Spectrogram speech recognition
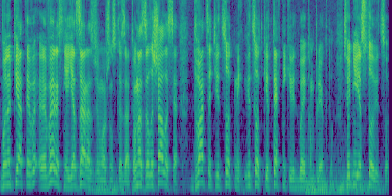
Бо на 5 вересня, я зараз вже можу сказати, у нас залишалося 20% техніки від боєкомплекту. Сьогодні є 100%.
